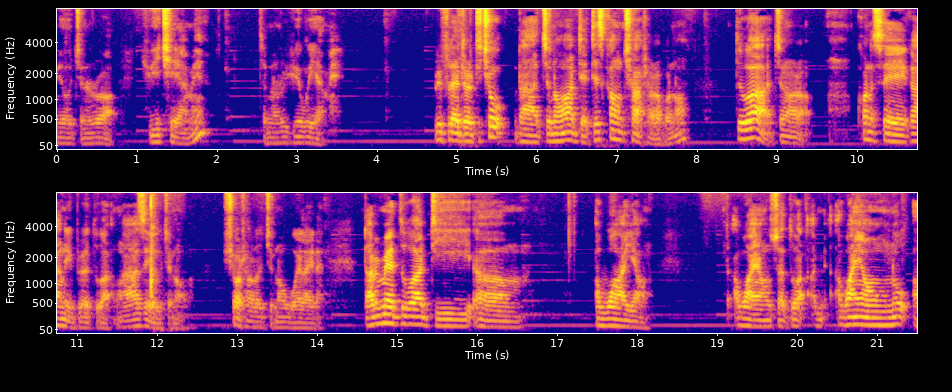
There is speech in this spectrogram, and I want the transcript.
မျိုးကိုကျွန်တော်တို့ကရွေးချယ်ရမယ်ကျွန်တော်တို့ရွေးဝေးရမယ် reflector တချို့ဒါကျွန်တော်က discount ချထားတာပေါ့နော်သူကကျွန်တော်80ကနေပြီးတော့သူက90ကိုကျွန်တော် short ထားလို့ကျွန်တော်ဝယ်လိုက်တာဒါပေမဲ့သူကဒီအမ်အဝါရောင်အဝါရောင်ဆိုတော့သူကအဝါရောင်တို့အ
